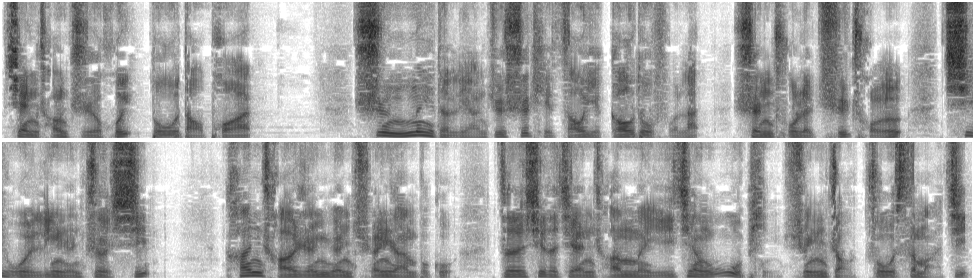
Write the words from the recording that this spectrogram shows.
现场指挥督导破案。室内的两具尸体早已高度腐烂，生出了蛆虫，气味令人窒息。勘查人员全然不顾，仔细的检查每一件物品，寻找蛛丝马迹，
